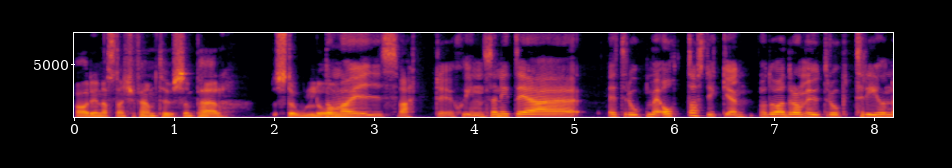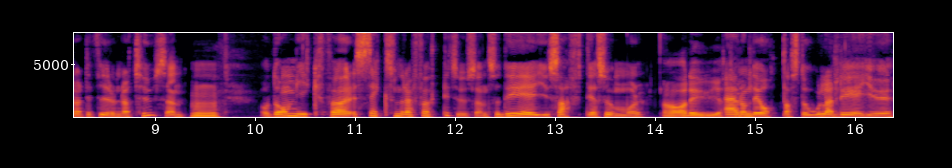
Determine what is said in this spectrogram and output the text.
Ja, det är nästan 25 000 per stol då. De var ju i svart eh, skinn. Sen hittade jag ett rop med åtta stycken. Och då hade de utrop 300 till 400 000. Mm. Och de gick för 640 000. Så det är ju saftiga summor. Ja, det är ju jättemycket. Även om det är åtta stolar, det är ju...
